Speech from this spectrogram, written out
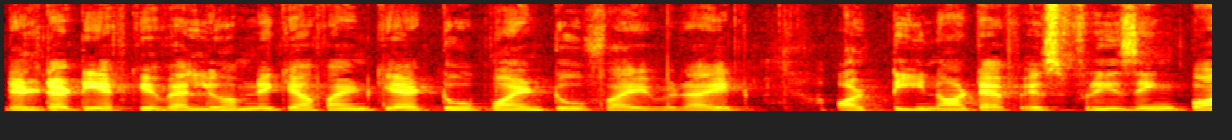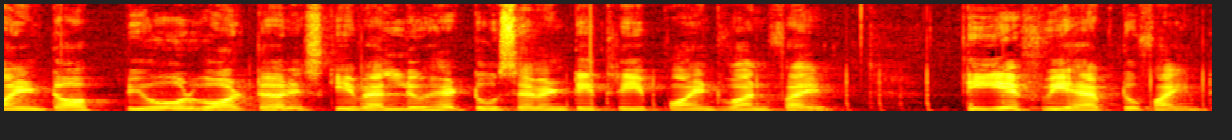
delta T F की वैल्यू हमने क्या फाइंड किया है? Two point two five right और T not F is freezing point of pure water इसकी वैल्यू है two seventy three point one five T F we have to find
